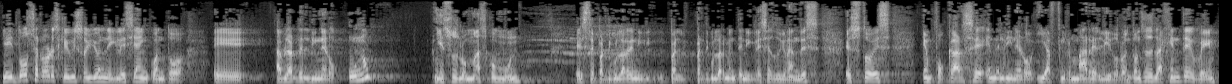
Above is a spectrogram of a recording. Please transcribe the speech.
Y hay dos errores que he visto yo en la iglesia en cuanto a eh, hablar del dinero. Uno, y eso es lo más común, este, particular en, particularmente en iglesias grandes, esto es enfocarse en el dinero y afirmar el ídolo. Entonces la gente ve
